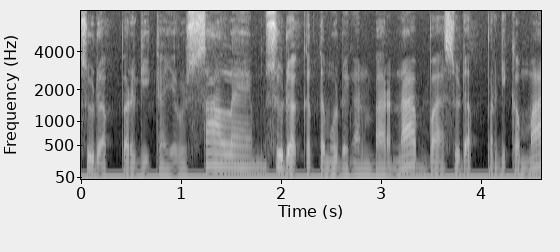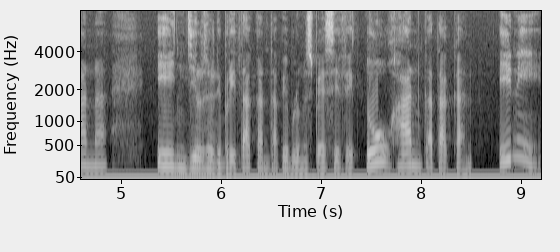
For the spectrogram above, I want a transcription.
sudah pergi ke Yerusalem, sudah ketemu dengan Barnabas, sudah pergi ke mana, Injil sudah diberitakan tapi belum spesifik. Tuhan katakan, ini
